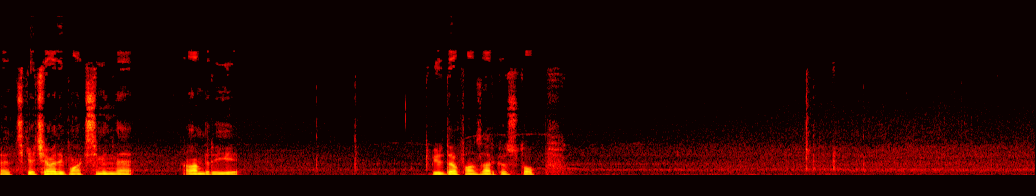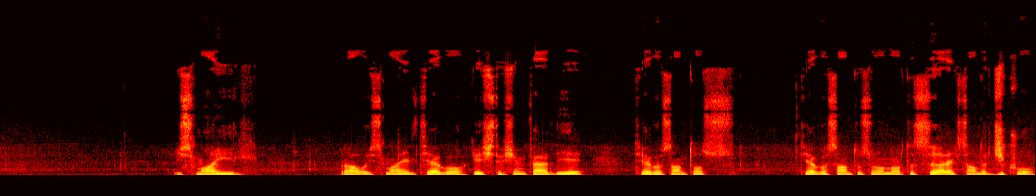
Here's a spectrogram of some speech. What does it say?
Evet geçemedik Maxim'inle. Andre'yi. Bir defans arkası top. İsmail. Bravo İsmail. Thiago geçti şimdi Ferdi'yi. Thiago Santos. Thiago Santos'un onun ortası. Alexander Ciku.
